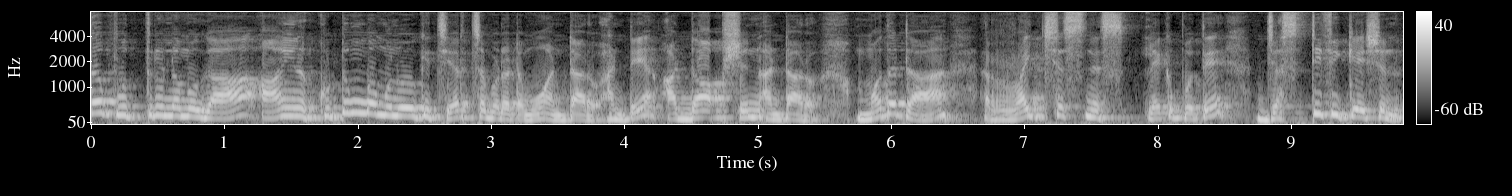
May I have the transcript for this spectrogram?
దత్తపుత్రులముగా ఆయన కుటుంబములోకి చేర్చబడటము అంటారు. అంటే అడాప్షన్ అంటారు. మొదట రైచస్నెస్ లేకపోతే జస్టిఫికేషన్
